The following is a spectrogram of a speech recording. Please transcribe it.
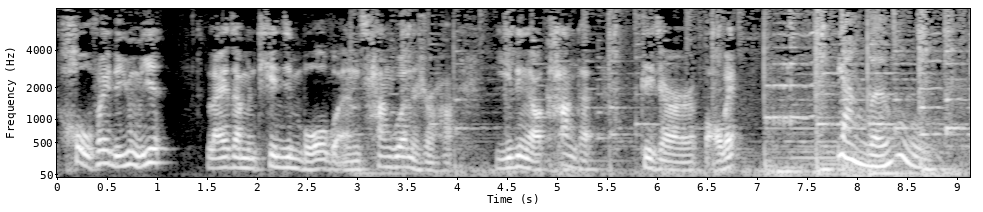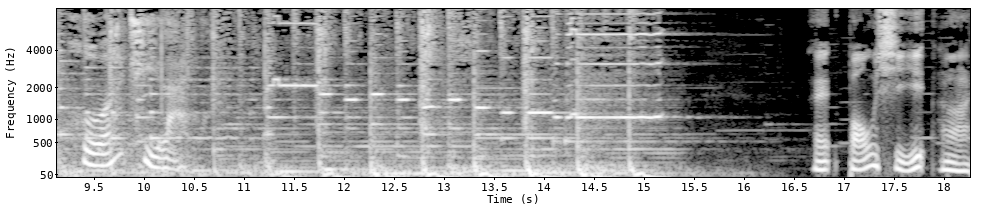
后妃的用印。来咱们天津博物馆参观的时候哈，一定要看看这件宝贝，让文物活起来。哎，宝玺啊，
